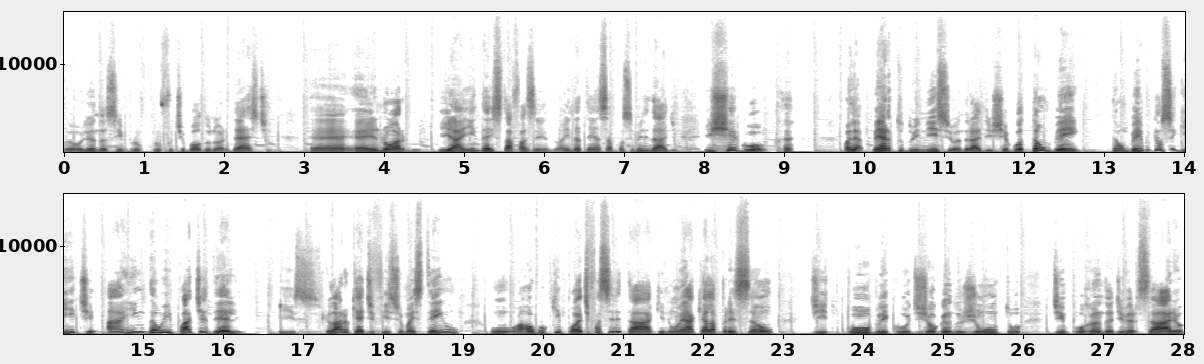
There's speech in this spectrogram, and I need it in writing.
olhando assim para o futebol do Nordeste, é, é enorme e ainda está fazendo, ainda tem essa possibilidade. E chegou, olha, perto do início, Andrade, chegou tão bem, tão bem, porque é o seguinte: ainda o empate é dele. Isso. Claro que é difícil, mas tem um, um, algo que pode facilitar, que não é aquela pressão de público, de jogando junto, de empurrando adversário,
